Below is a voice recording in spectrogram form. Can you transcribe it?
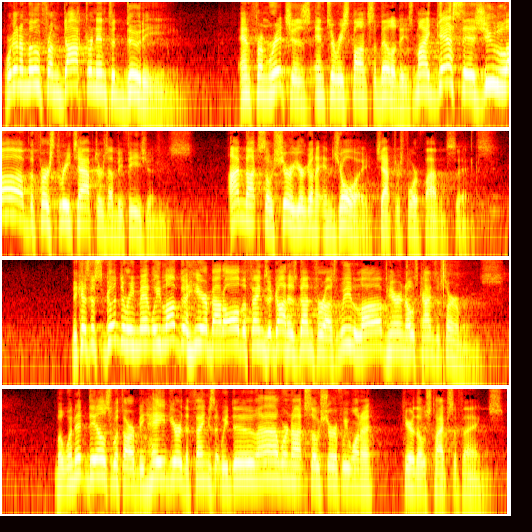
We're going to move from doctrine into duty and from riches into responsibilities. My guess is you love the first three chapters of Ephesians. I'm not so sure you're going to enjoy chapters 4, 5, and 6. Because it's good to remember, we love to hear about all the things that God has done for us. We love hearing those kinds of sermons. But when it deals with our behavior, the things that we do, ah, we're not so sure if we want to hear those types of things.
